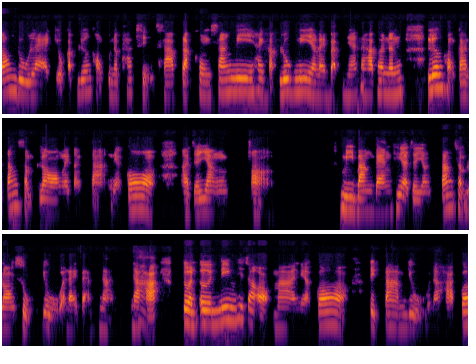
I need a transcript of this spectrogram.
ต้องดูแลเกี่ยวกับเรื่องของคุณภาพสินทรัพย์ปรับโครงสร้างหนี้ให้กับลูกหนี้อะไรแบบนี้นะคะเพราะนั้นเรื่องของการตั้งสำรองอะไรต่างๆ เนี่ยก็อาจจะยังมีบางแบงค์ที่อาจจะยังตั้งสำรองสูงอยู่อะไรแบบนั้นนะคะ ส่วน e a r n i n g ที่จะออกมาเนี่ยก็ ติดตามอยู่นะคะ ก็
